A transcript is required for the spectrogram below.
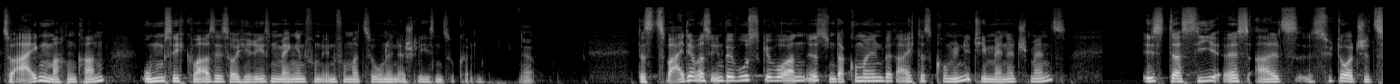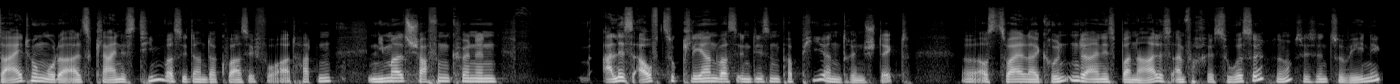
zu eigen machen kann, um sich quasi solche Riesenmengen von Informationen erschließen zu können. Ja. Das Zweite, was Ihnen bewusst geworden ist, und da kommen wir in den Bereich des Community Managements, ist, dass sie es als Süddeutsche Zeitung oder als kleines Team, was sie dann da quasi vor Ort hatten, niemals schaffen können, alles aufzuklären, was in diesen Papieren drin steckt. Äh, aus zweierlei Gründen. Der eine ist banal, ist einfach Ressource, sie sind zu wenig.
